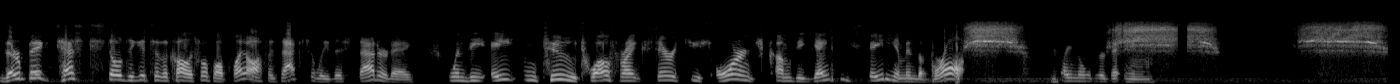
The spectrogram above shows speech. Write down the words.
Their big test still to get to the college football playoff is actually this Saturday when the 8 and 2 12th ranked Syracuse Orange come to Yankee Stadium in the Bronx. Shh. Play Notre Dame. Shh. Shh.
